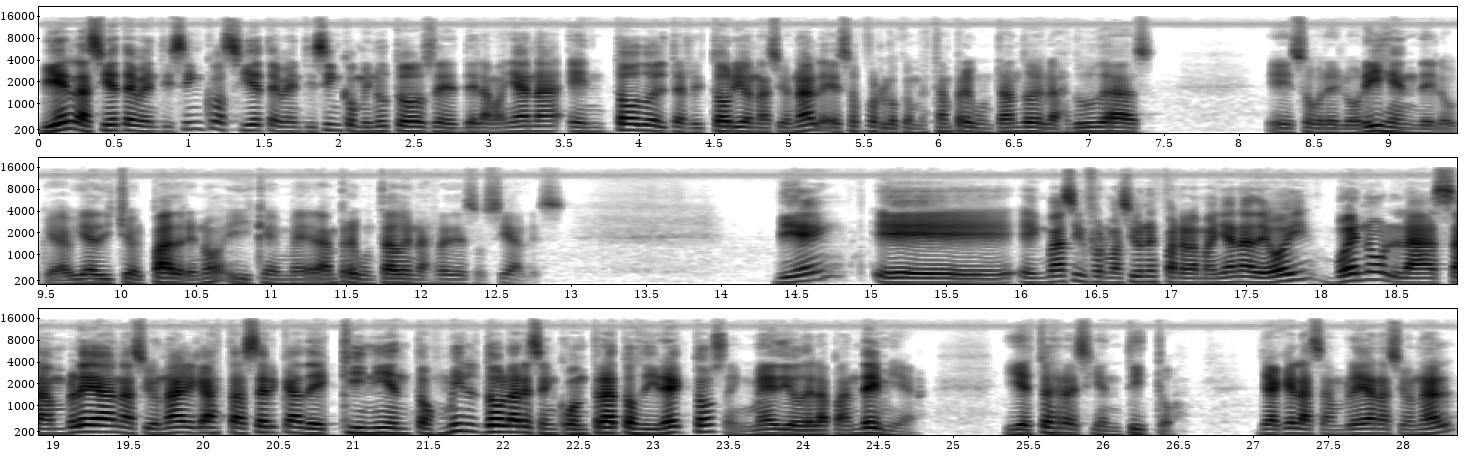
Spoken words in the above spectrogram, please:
Bien, las 7.25, 7.25 minutos de, de, la mañana en todo el territorio nacional. Eso por lo que me están preguntando de las dudas eh, sobre el origen de lo que había dicho el padre, ¿no? Y que me han preguntado en las redes sociales. Bien, eh, en más informaciones para la mañana de hoy. Bueno, la Asamblea Nacional gasta cerca de 500 mil dólares en contratos directos en medio de la pandemia. Y esto es recientito, ya que la Asamblea Nacional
